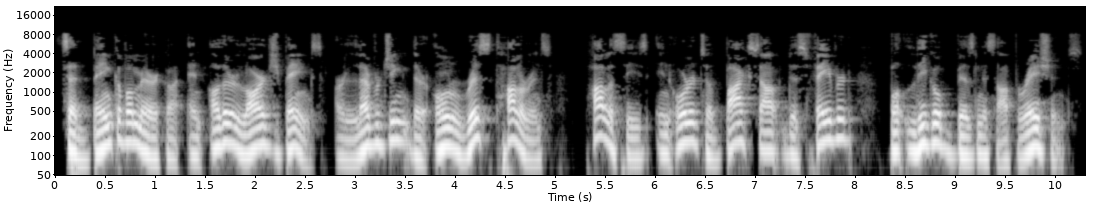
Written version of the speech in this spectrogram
said Bank of America and other large banks are leveraging their own risk tolerance policies in order to box out disfavored but legal business operations.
